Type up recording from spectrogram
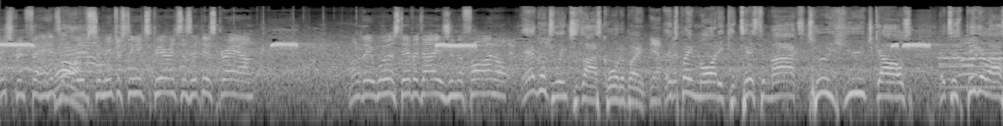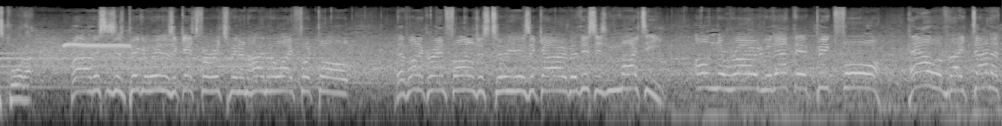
Richmond fans have Oh. lived some interesting experiences at this ground. One of their worst ever days in the final. How good's Lynch's last quarter been? Yeah. It's been mighty. Contested marks, two huge goals. It's as big a last quarter. Well, this is as big a win as it gets for Richmond in home and away football. They've won a grand final just two years ago, but this is mighty on the road without their big four. How have they done it?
